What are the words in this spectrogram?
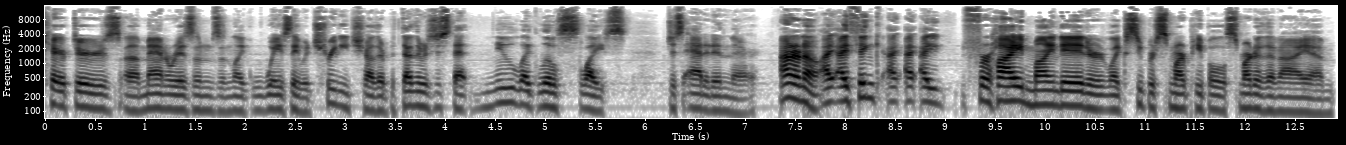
characters, uh, mannerisms, and like ways they would treat each other. But then there was just that new like little slice just added in there. I don't know. I, I think I, I, I for high minded or like super smart people, smarter than I am,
